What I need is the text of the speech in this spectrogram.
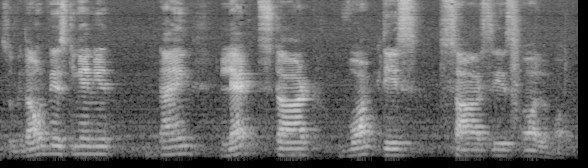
So without wasting any time, let's start what this SARS is all about.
